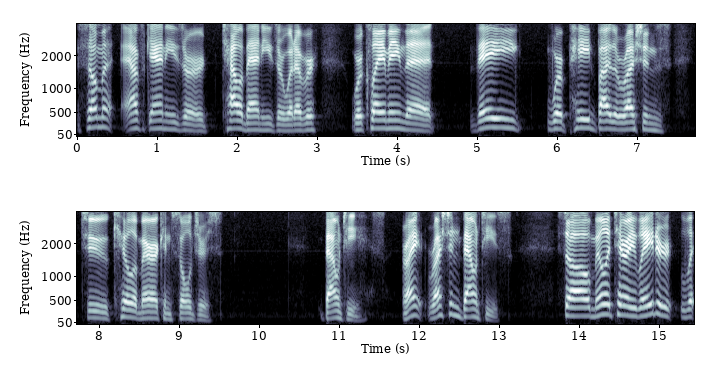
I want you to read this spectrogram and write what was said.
some Afghanis or Talibanis or whatever were claiming that they were paid by the Russians to kill American soldiers. Bounties, right? Russian bounties. So military later, li-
